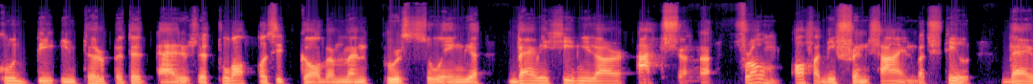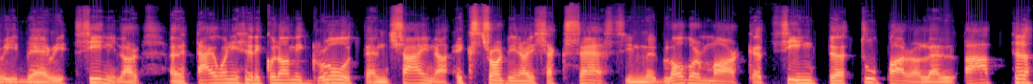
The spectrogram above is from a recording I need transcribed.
could be interpreted as two opposite governments pursuing very similar action from of a different sign, but still very, very similar. Uh, Taiwanese economic growth and China extraordinary success in the global market seemed two parallel paths,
